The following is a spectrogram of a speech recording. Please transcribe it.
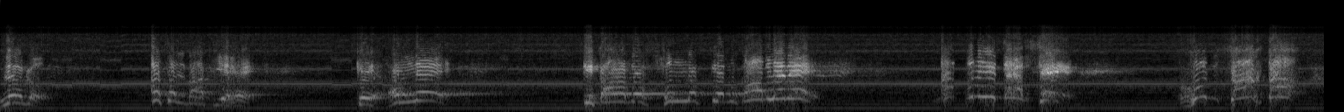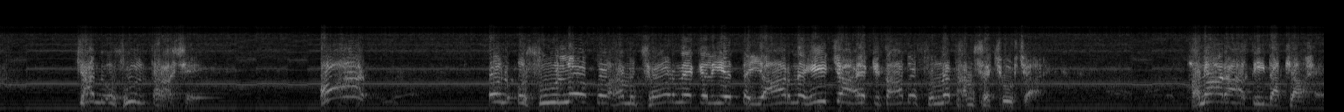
لوگوں اصل بات یہ ہے کہ ہم نے کتاب و سنت کے مقابلے میں اپنی طرف سے خود ساختہ چند اصول تراشے اور ان اصولوں کو ہم چھوڑنے کے لیے تیار نہیں چاہے کتاب و سنت ہم سے چھوٹ جائے۔ ہمارا عقیدہ کیا ہے؟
